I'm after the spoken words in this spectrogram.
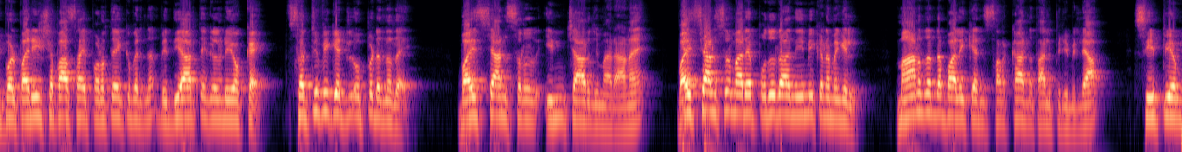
ഇപ്പോൾ പരീക്ഷ പാസ്സായി പുറത്തേക്ക് വരുന്ന വിദ്യാർത്ഥികളുടെയൊക്കെ സർട്ടിഫിക്കറ്റിൽ ഒപ്പിടുന്നത് വൈസ് ചാൻസലർ ഇൻചാർജുമാരാണ്. വൈസ് ചാൻസലർമാരെ പുതുതായി നിയമിക്കണമെങ്കിൽ മാനദണ്ഡം പാലിക്കാൻ സർക്കാരിന് താല്പര്യമില്ല. സി പി എം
